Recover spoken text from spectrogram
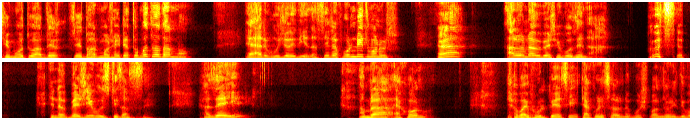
সে মতুয়াদের যে ধর্ম, সেটা তো মতুয়া ধর্ম। আর বুঝিয়ে দিয়ে যাচ্ছে, এটা পণ্ডিত মানুষ। হ্যাঁ? আর ওনা বেশি বোঝে না, বুঝছে? এটা বেশি বুঝতে চাচ্ছে। কাজেই আমরা এখন সবাই ভুল পেয়েছি, ঠাকুরের চরণে পুষ্পাঞ্জলি দিব।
